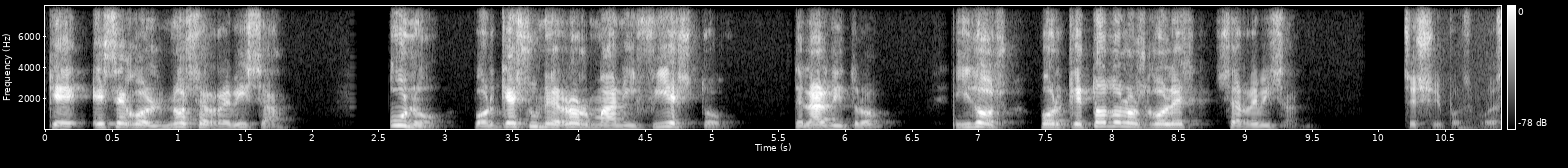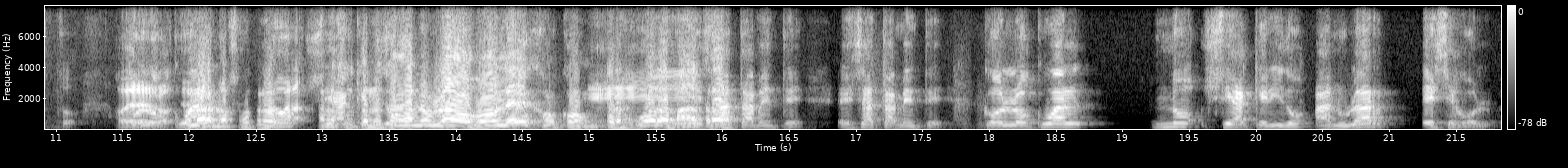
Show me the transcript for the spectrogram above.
que ese gol no se revisa. Uno, porque es un error manifiesto del árbitro. Y dos, porque todos los goles se revisan. Sí, sí, por supuesto. A ver, Con lo cual- nosotros, no a ha nos han anulado goles con, con tres jugadas más Eh, atrás. Exactamente, exactamente. Con lo cual no se ha querido anular ese gol.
